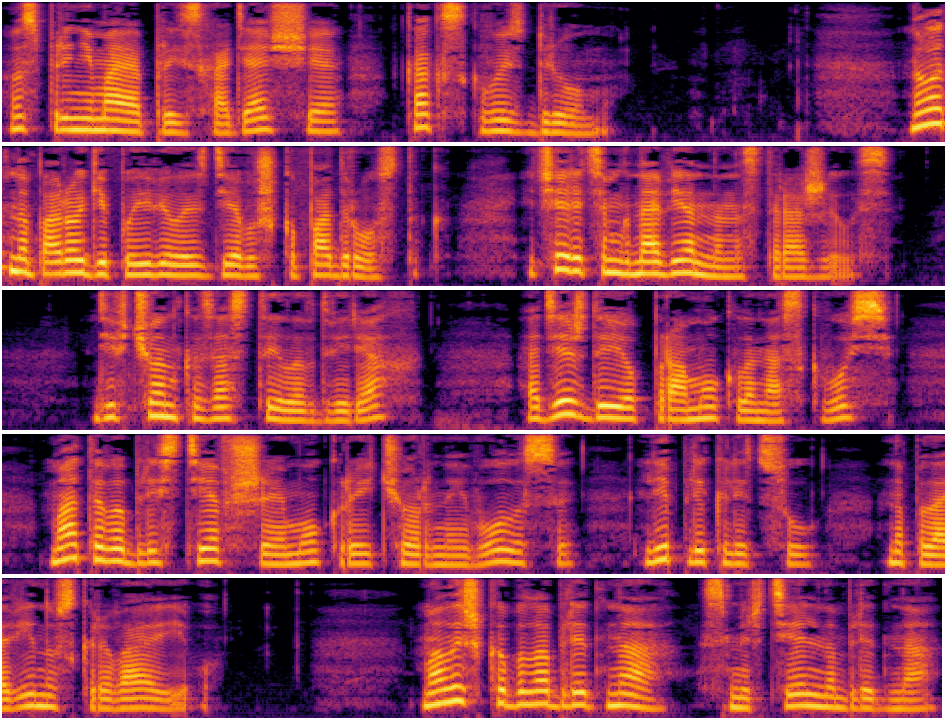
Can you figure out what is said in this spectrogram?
воспринимая происходящее как сквозь дрему. Но вот на пороге появилась девушка-подросток, и Черити мгновенно насторожилась. Девчонка застыла в дверях, Одежда ее промокла насквозь, матово блестевшие мокрые черные волосы липли к лицу, наполовину скрывая его. Малышка была бледна, смертельно бледна,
